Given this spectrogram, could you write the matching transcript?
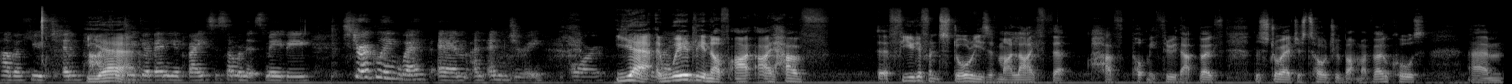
have a huge impact. Yeah. Would you give any advice to someone that's maybe struggling with um, an injury or? Yeah, and weirdly enough, I, I have a few different stories of my life that have put me through that. Both the story I just told you about my vocals, um,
